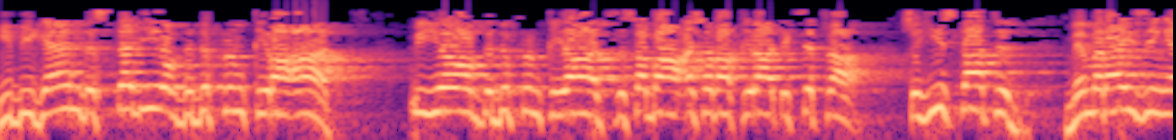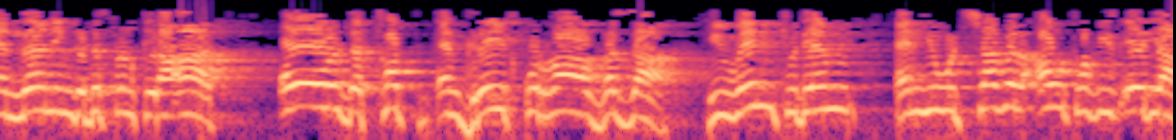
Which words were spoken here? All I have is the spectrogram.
he began the study of the different qira'at. We hear of the different qira'ats, the sabah, ashara qira'at, etc. So he started memorizing and learning the different qira'at. All the top and great qurra of Gaza. He went to them and he would travel out of his area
